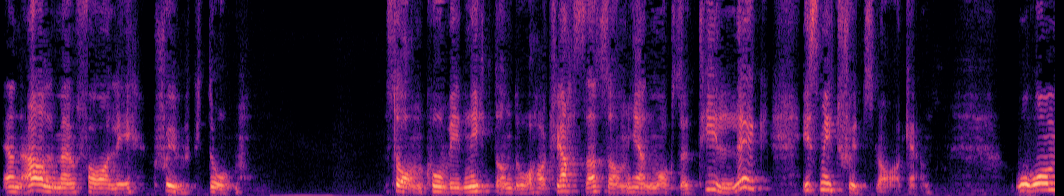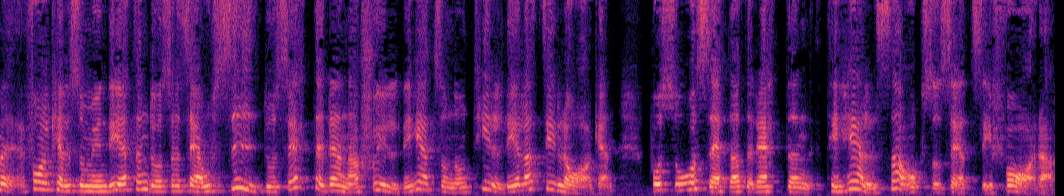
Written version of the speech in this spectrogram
en allmänfarlig sjukdom som covid-19 då har klassats som genom också ett tillägg i smittskyddslagen. Och om Folkhälsomyndigheten då så att säga åsidosätter denna skyldighet som de tilldelats i lagen på så sätt att rätten till hälsa också sätts i fara.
